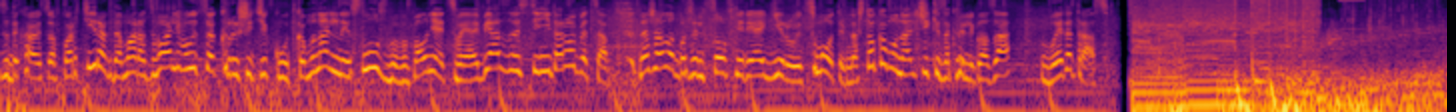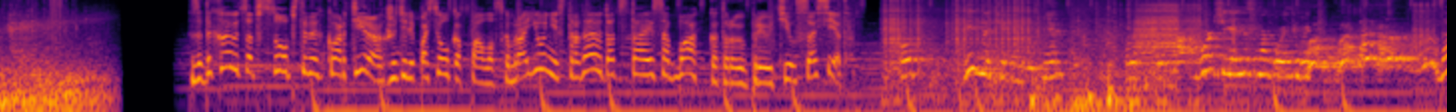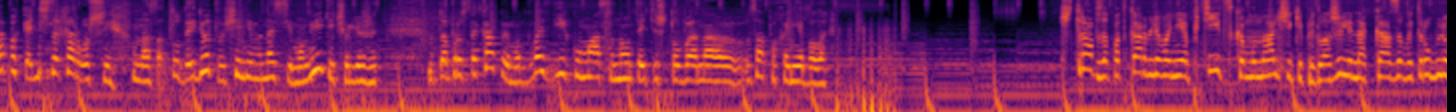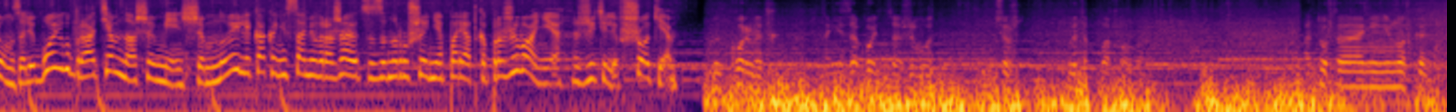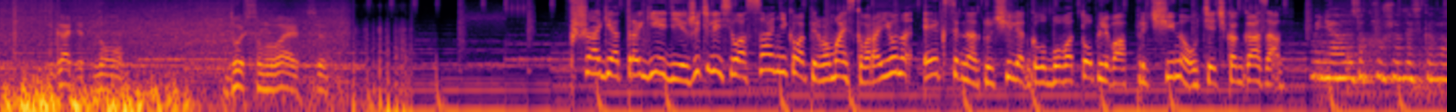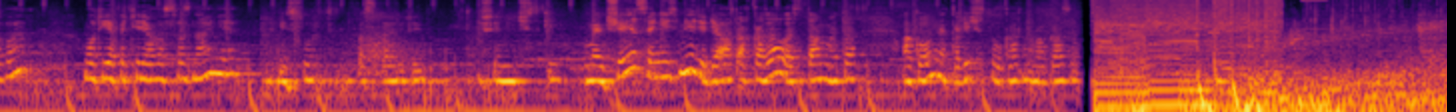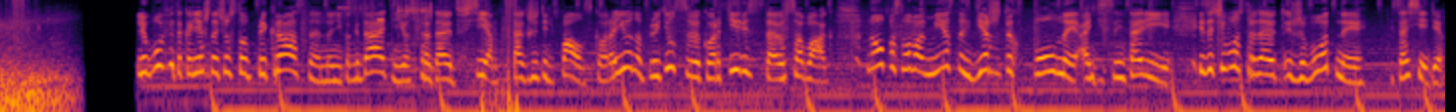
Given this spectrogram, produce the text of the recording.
Задыхаются в квартирах, дома разваливаются, крыши текут. Коммунальные службы выполнять свои обязанности не торопятся. На жалобы жильцов не реагируют. Смотрим, на что коммунальщики закрыли глаза в этот раз. Задыхаются в собственных квартирах. Жители поселка в Павловском районе страдают от стаи собак, которую приютил сосед. Вот видно что-нибудь, нет? Вот, а больше я не смогу, они выйдут. Запах, конечно, хороший. У нас оттуда идет, вообще невыносим. Он, видите, что лежит? Ну, то просто капаем, вот гвоздику, масло на вот эти, чтобы она запаха не было. Штраф за подкармливание птиц коммунальщики предложили наказывать рублем за любовь к братьям нашим меньшим. Ну или, как они сами выражаются, за нарушение порядка проживания. Жители в шоке. кормят, они заботятся о животных. Что ж в этом плохого? А то, что они немножко гадят, но дождь смывает все. В шаге от трагедии жители села Санникова Первомайского района экстренно отключили от голубого топлива. Причина – утечка газа. У меня закружилась голова. Вот я потеряла сознание. Инсульт поставили ишемический. В МЧС они измерили, а оказалось там это огромное количество угарного газа. Любовь – это, конечно, чувство прекрасное, но никогда от нее страдают все. Так житель Павловского района приютил в своей квартире стаю собак. Но, по словам местных, держит их в полной антисанитарии, из-за чего страдают и животные, и соседи.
